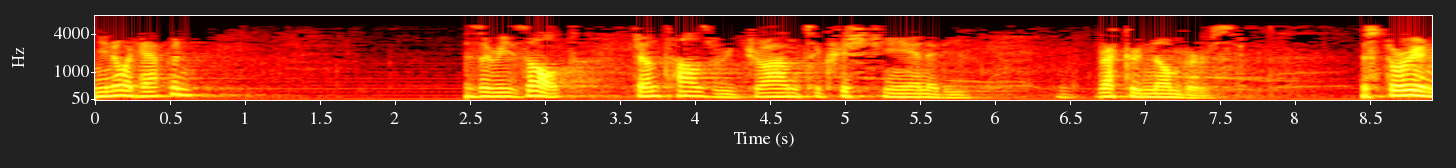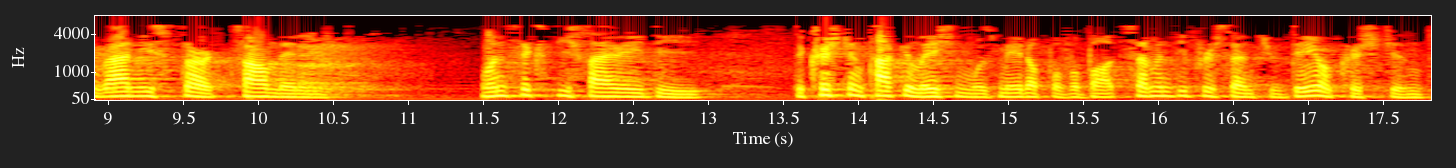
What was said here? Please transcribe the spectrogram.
You know what happened? As a result, Gentiles were drawn to Christianity record numbers. Historian Rodney Stark found that in 165 AD, the Christian population was made up of about 70% Judeo-Christian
